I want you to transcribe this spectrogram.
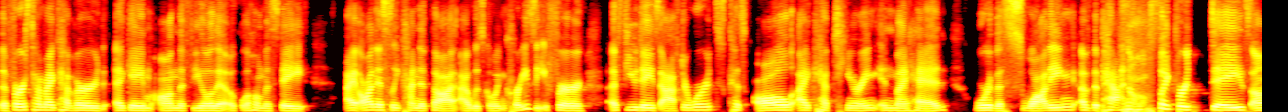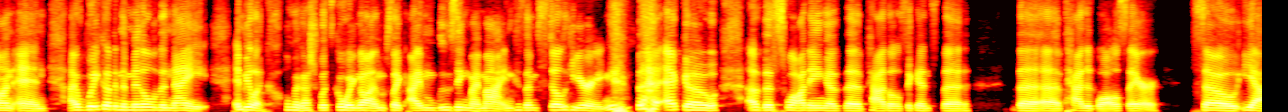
the first time I covered a game on the field at Oklahoma State, I honestly kind of thought I was going crazy for a few days afterwards because all I kept hearing in my head were the swatting of the paddles, like for days on end. I wake up in the middle of the night and be like, oh my gosh, what's going on? It's like I'm losing my mind because I'm still hearing the echo of the swatting of the paddles against the the uh, padded walls there. So yeah,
